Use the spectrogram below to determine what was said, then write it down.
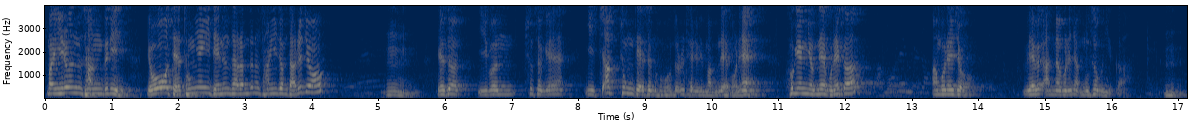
막 이런 상들이 요 대통령이 되는 사람들은 상이 좀 다르죠? 음. 그래서 이번 추석에 이 짝퉁 대선 후보들을 텔레비 막 내보내. 허경영 내보낼까? 안 보내죠. 왜안 나보내냐? 무서우니까. 음.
